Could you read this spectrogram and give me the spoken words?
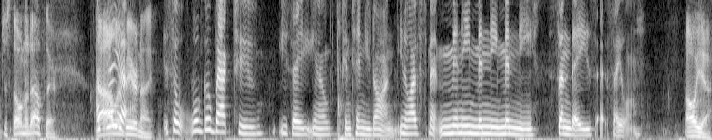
Just throwing it out there. I'll tell Dollar ya. beer night. so we'll go back to you say you know continued on you know i've spent many many many sundays at salem Oh yeah,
